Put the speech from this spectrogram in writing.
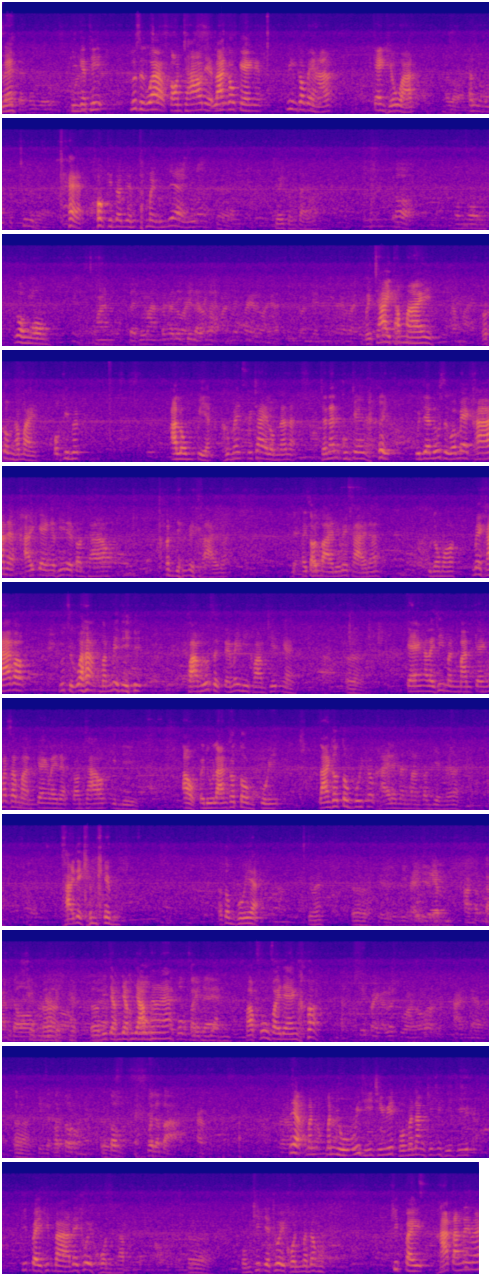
ยเคยไหมแต่ไม่รู้กินกะทิรู้สึกว่าตอนเช้าเนี่ยร้านข้าวแกงเนี่ยวิ่งเข้าไปหา แกงเขียวหวานอร่อยอร่อยสดชื่นแต่พอกินตอนเย็นทำไมมันแย่อย่างนี้นะเออเคยสงสัยไหมก็งงงงงมันๆแต่ที่มันก็ไม่ได้คิดอะไรมากมันไม่ค่อยอร่อยอะกินตอนเย็นไม่ค่อยอร่อยๆไม่ใช่ทำไมทำไมเราต้มทำไมพอกินมันอารมณ์เปลี่ยนคือไม่ไม่ใช่อารมณ์นั้นอะฉะนั้นคุณจะเคย คุณจะรู้สึกว่าแม่ค้าเนี่ยขายแกงกะทิในตอนเช้า ตอนเย็นไม่ขายนะไอตอนบ่ายนี่ไม่ขายนะคุณลองมองแม่ค้าก็รู้สึกว่ามันไม่ดีความรู้สึกแต่ไม่มีความคิดไง เออ แกงอะไรที่มันมันแกงมัสมั่นแกงอะไรเนี่ยตอนเช้ากินดี เอ้าไปดูร้านข้าวต้มปุยร้านข้าวต้มปุยเขาขายอะไรมันๆตอนเย็นไหมล่ะขายแต่เค็มๆข้าวต้มปุยอะใช่ไหมเออ มีไข่เค็มผักกับกาดดองเออเออมีจำยำยำนะนะพวกไฟแดงผักปุ้งไฟแดงก็ที่ไปกับรถทัวร์เขาก็ขายแนวเออกินกับข้าวต้มเออต้มกล้วยระบาดครับเนี่ยมันมันอยู่วิถีชีวิต ผมมานั่งคิดวิถีชีวิต คิดไปคิดมาได้ช่วยคนครับ เออ ผมคิดจะช่วยคนมันต้องคิดไปหาตังค์ได้ไหม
